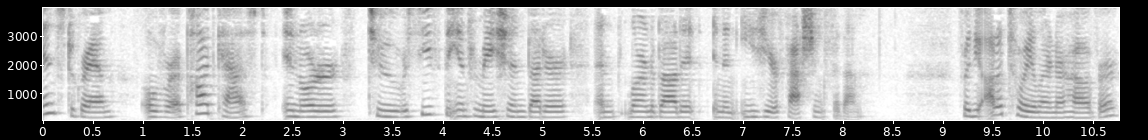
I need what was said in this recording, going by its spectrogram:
Instagram over a podcast in order to receive the information better and learn about it in an easier fashion for them. For the auditory learner, however,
